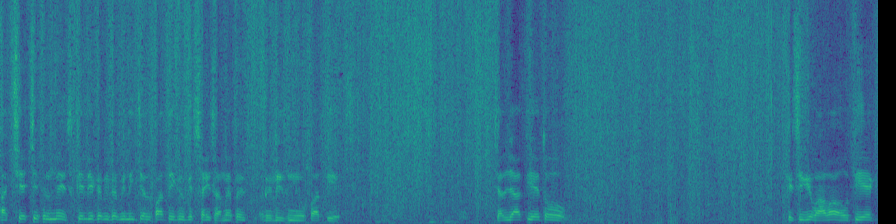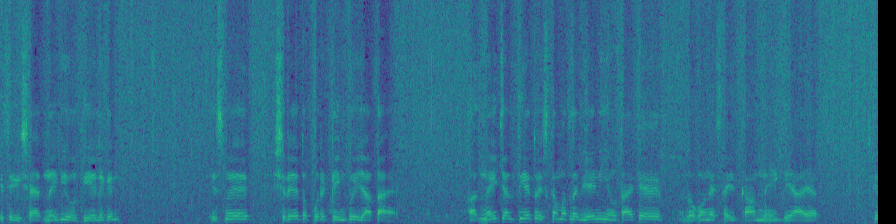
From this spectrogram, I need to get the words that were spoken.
अच्छी अच्छी फ़िल्में इसके लिए कभी कभी नहीं चल पाती क्योंकि सही समय पर रिलीज़ नहीं हो पाती है। चल जाती है तो किसी की वाह होती है किसी की शायद नहीं भी होती है लेकिन इसमें श्रेय तो पूरे टीम को ही जाता है। और नहीं चलती है तो इसका मतलब ये नहीं होता है कि लोगों ने सही काम नहीं किया है। उसकी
